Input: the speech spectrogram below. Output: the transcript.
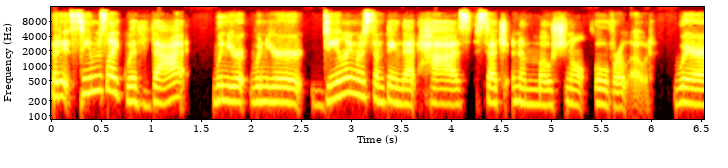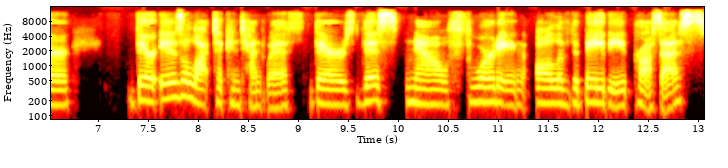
But it seems like with that when you're when you're dealing with something that has such an emotional overload where there is a lot to contend with. There's this now thwarting all of the baby process,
